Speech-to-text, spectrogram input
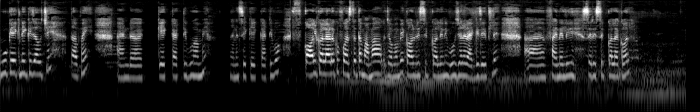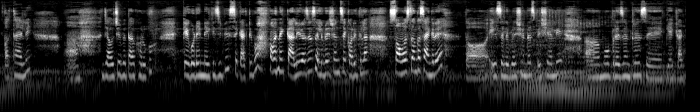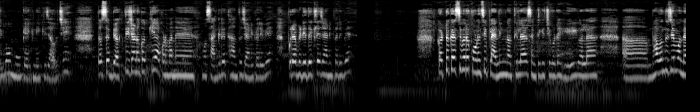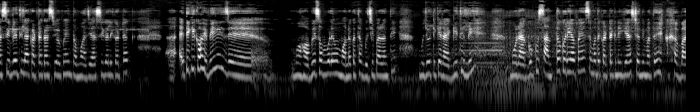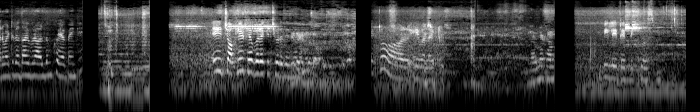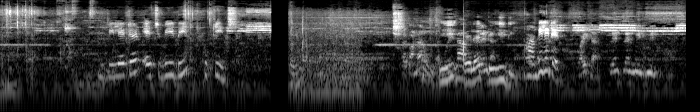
ମୁଁ କେକ୍ ନେଇକି ଯାଉଛି ତା ପାଇଁ ଆଣ୍ଡ କେକ୍ କାଟିବୁ ଆମେ ମାନେ ସେ କେକ୍ କାଟିବ କଲ୍ କଲାବେଳକୁ ଫର୍ଷ୍ଟ ତ ତା ମାମା ଜମା ବି କଲ୍ ରିସିଭ୍ କଲେନି ବହୁତ ଜୋରରେ ରାଗି ଯାଇଥିଲେ ଫାଇନାଲି ସେ ରିସିଭ୍ କଲା କଲ୍ କଥା ହେଲି ଯାଉଛି ଏବେ ତା ଘରକୁ କେକ୍ ଗୋଟେ ନେଇକି ଯିବି ସେ କାଟିବ ମାନେ କାଲିର ଯେଉଁ ସେଲିବ୍ରେସନ୍ ସେ କରିଥିଲା ସମସ୍ତଙ୍କ ସାଙ୍ଗରେ ତ ଏଇ ସେଲିବ୍ରେସନ୍ରେ ସ୍ପେଶିଆଲି ମୋ ପ୍ରେଜେଣ୍ଟରେ ସେ କେକ୍ କାଟିବ ମୁଁ କେକ୍ ନେଇକି ଯାଉଛି ତ ସେ ବ୍ୟକ୍ତି ଜଣକ କିଏ ଆପଣମାନେ ମୋ ସାଙ୍ଗରେ ଥାଆନ୍ତୁ ଜାଣିପାରିବେ ପୁରା ଭିଡ଼ିଓ ଦେଖିଲେ ଜାଣିପାରିବେ କଟକ ଆସିବାର କୌଣସି ପ୍ଲାନିଂ ନଥିଲା ସେମିତି କିଛି ଗୋଟେ ହେଇଗଲା ଭାବନ୍ତୁ ଯେ ମୋ ନସିବରେ ଥିଲା କଟକ ଆସିବା ପାଇଁ ତ ମୁଁ ଆଜି ଆସିଗଲି କଟକ ଏତିକି କହିବି ଯେ ମୋ ହବି ସବୁବେଳେ ମୋ ମନ କଥା ବୁଝିପାରନ୍ତି ମୁଁ ଯେଉଁ ଟିକେ ରାଗିଥିଲି मो राग को शांत करने से मत कटक नहीं मत बारवाटी दही बरा आलुदम खुआ चॉकलेट है बड़ा किसी गोटे देखो और ये बिलेटेड बिलेटेड कुकीज हाँ belated plain plain meal meal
